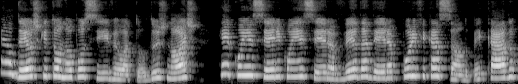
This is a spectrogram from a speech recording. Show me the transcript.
é o Deus que tornou possível a todos nós reconhecer e conhecer a verdadeira purificação do pecado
